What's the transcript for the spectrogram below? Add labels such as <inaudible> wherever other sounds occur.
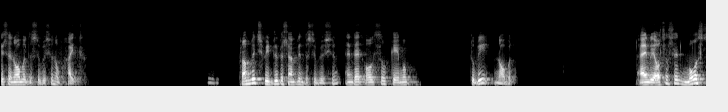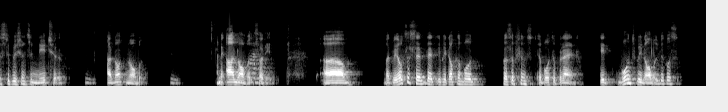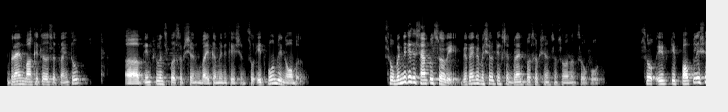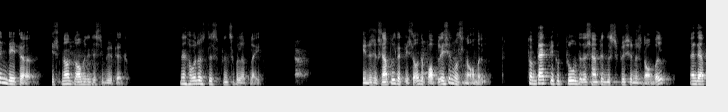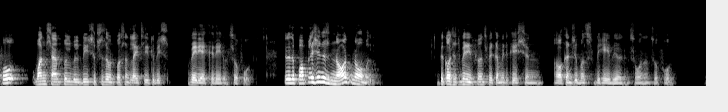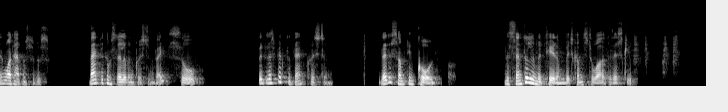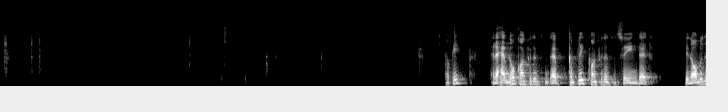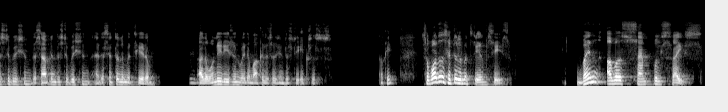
is a normal distribution of height, from which we did the sampling distribution, and that also came up to be normal. And we also said most distributions in nature Mm. are not normal. Mm. I mean, are normal, sorry. Um, but we also said that if we talk about perceptions about a brand, it won't be normal because brand marketers are trying to uh, influence perception by communication. So it won't be normal. So when we take a sample survey, we're trying to measure things like brand perceptions and so on and so forth. So if the population data is not normally distributed, then how does this principle apply? In this example that we saw, the population was normal. From that, we could prove that the sampling distribution is normal, and therefore, one sample will be 67% likely to be very accurate and so forth. If the population is not normal because it's been influenced by communication or consumers' behavior and so on and so forth, then what happens to this? That becomes a relevant question, right? So, with respect to that question, there is something called the central limit theorem which comes to our rescue. Okay, and I have no confidence, I have complete confidence in saying that the normal distribution, the sampling distribution, and the central limit theorem Mhm. are the only reason why the market research industry exists. Okay, so what does the central limit theorem says? When our sample size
